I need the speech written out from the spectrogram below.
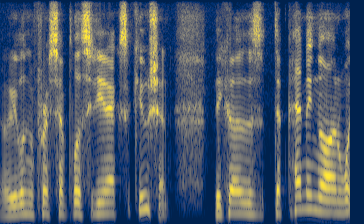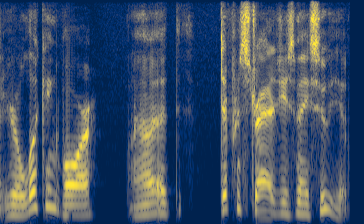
Are you looking for simplicity and execution? Because depending on what you're looking for, uh, different strategies may suit you.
